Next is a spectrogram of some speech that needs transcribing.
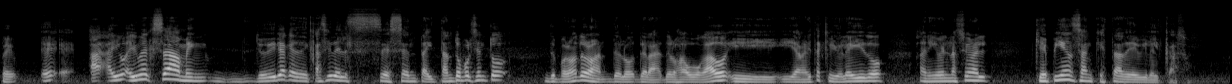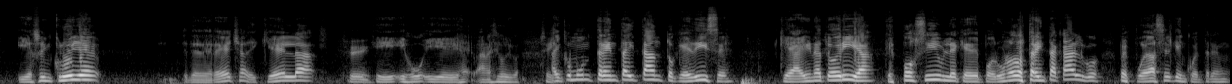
pues, eh, eh, hay, hay un examen, yo diría que de casi del sesenta y tanto por ciento de, por de, los, de, los, de, la- de los abogados y, y analistas que yo he leído a nivel nacional que piensan que está débil el caso. Y eso incluye de derecha, de izquierda Sí. y, y, ju- y análisis jurídico. Sí. Hay como un treinta y tanto que dice que hay una teoría que es posible que por uno de los 30 cargos pues pueda ser que encuentren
